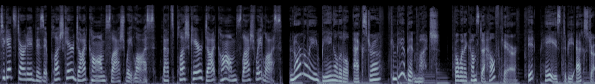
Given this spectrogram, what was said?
To get started, visit plushcare.com slash weight loss. That's plushcare.com slash weight loss. Normally, being a little extra can be a bit much, but when it comes to healthcare, it pays to be extra.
